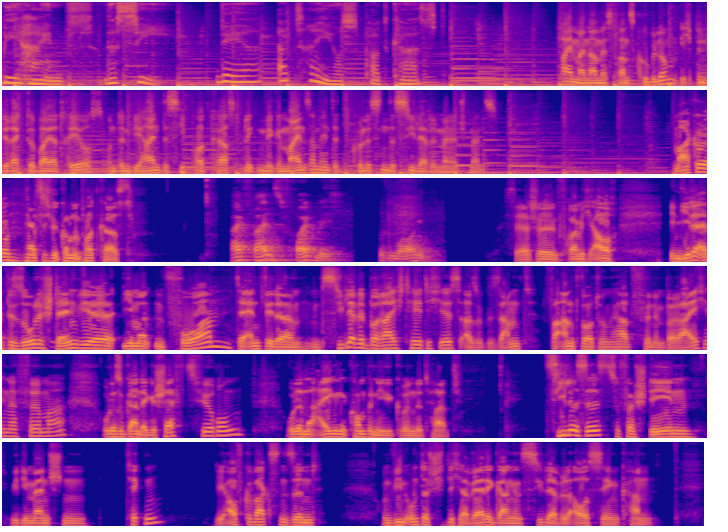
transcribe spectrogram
Behind the Sea, der Atreus Podcast. Hi, mein Name ist Franz Kubelum, ich bin Direktor bei Atreus und im Behind the Sea Podcast blicken wir gemeinsam hinter die Kulissen des Sea-Level Managements. Marco, herzlich willkommen im Podcast. Hi Franz, freut mich. Guten Morgen. Sehr schön, freue mich auch. In jeder Episode stellen wir jemanden vor, der entweder im C-Level-Bereich tätig ist, also Gesamtverantwortung hat für einen Bereich in der Firma oder sogar in der Geschäftsführung oder eine eigene Company gegründet hat. Ziel ist es, zu verstehen, wie die Menschen ticken, wie aufgewachsen sind und wie ein unterschiedlicher Werdegang in C-Level aussehen kann.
